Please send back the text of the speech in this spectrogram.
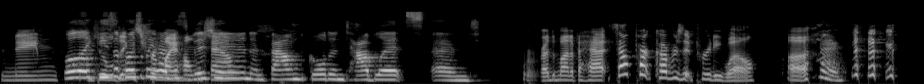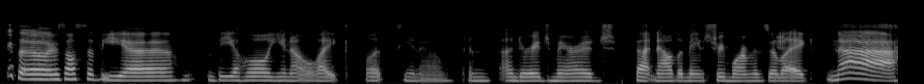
the name. Well, like he supposedly had this vision and found golden tablets and Read them out of a hat. South Park covers it pretty well. Uh, okay. So there's also the uh the whole, you know, like let's, you know, um, underage marriage that now the mainstream Mormons are Yeah. like, nah.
